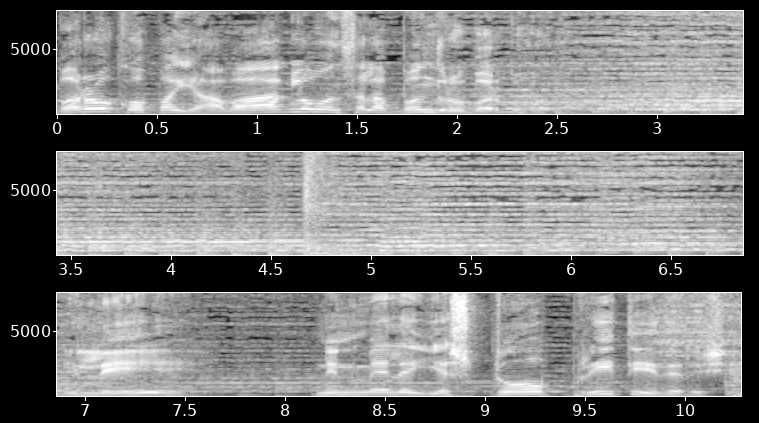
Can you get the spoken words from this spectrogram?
ಬರೋ ಕೋಪ ಯಾವಾಗಲೂ ಒಂದ್ಸಲ ಬಂದರೂ ಬರಬಹುದು. ಇಲ್ಲಿ ನಿನ್ ಮೇಲೆ ಎಷ್ಟೋ ಪ್ರೀತಿ ಇದೆ ಋಷಿ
